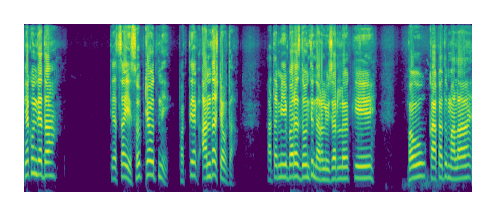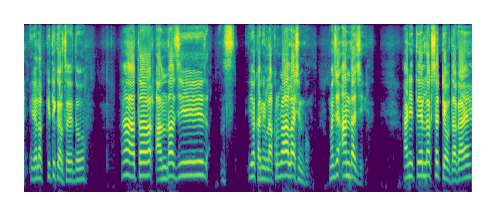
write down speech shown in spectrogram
फेकून देता. त्याचा हिशोब ठेवत नाही फक्त एक अंदाज ठेवता. आता मी बरंच दोन तीन जणांना विचारलं की भाऊ काका तुम्हाला याला किती खर्च येतो? हां आता अंदाजे एखादी लाख रुपये आला असेल भाऊ. म्हणजे अंदाजे. आणि ते लक्षात ठेवता काय?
